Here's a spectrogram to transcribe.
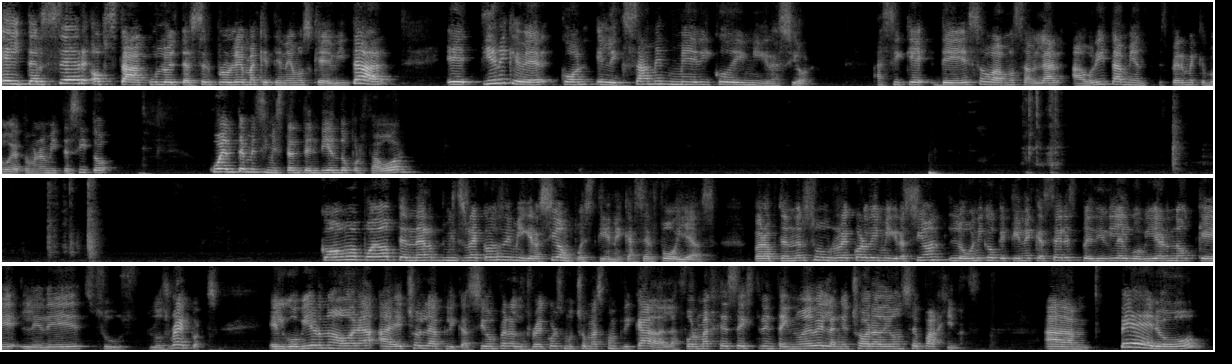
El tercer obstáculo, el tercer problema que tenemos que evitar, eh, tiene que ver con el examen médico de inmigración. Así que de eso vamos a hablar ahorita. Espérame que me voy a tomar mi tecito. Cuénteme si me está entendiendo, por favor. ¿Cómo puedo obtener mis récords de inmigración? Pues tiene que hacer follas. Para obtener su récord de inmigración, lo único que tiene que hacer es pedirle al gobierno que le dé sus, los récords. El gobierno ahora ha hecho la aplicación para los récords mucho más complicada. La forma G639 la han hecho ahora de 11 páginas. pero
